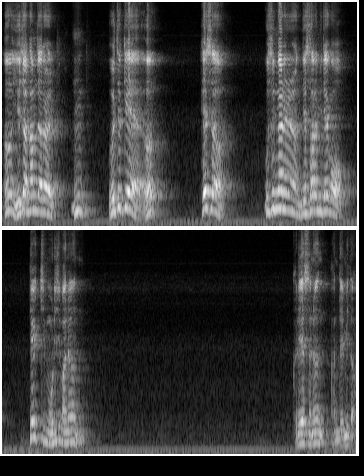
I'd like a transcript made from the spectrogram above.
어, 여자 남자를 음, 어떻게 어? 해서 무슨 간에는 내 사람이 되고 될지 모르지만은 그래서는 안 됩니다.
